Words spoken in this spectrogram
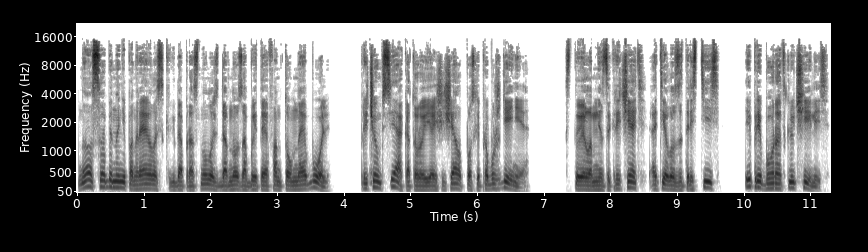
но особенно не понравилось, когда проснулась давно забытая фантомная боль, причем вся, которую я ощущал после пробуждения. Стоило мне закричать, а телу затрястись, и приборы отключились.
